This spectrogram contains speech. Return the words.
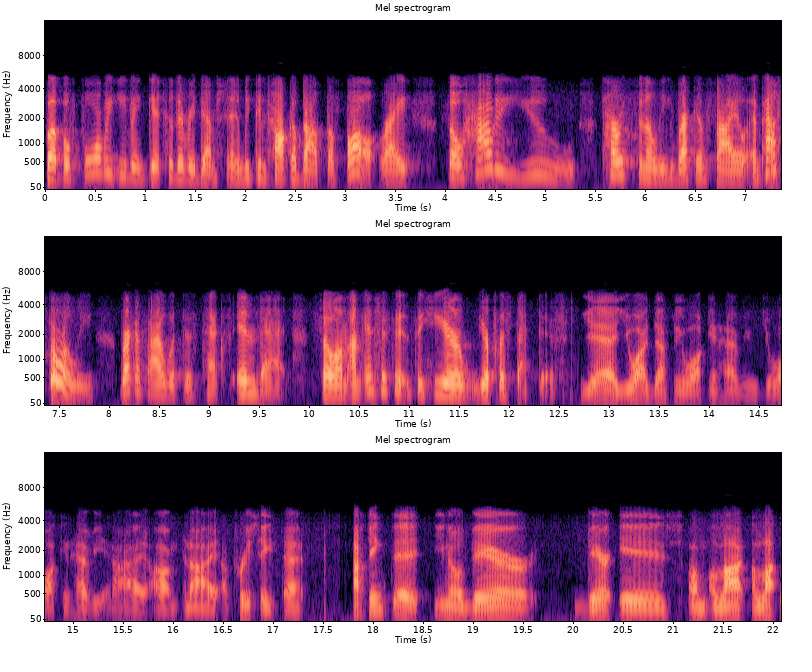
but before we even get to the redemption, we can talk about the fault, right? So, how do you personally reconcile and pastorally reconcile with this text in that? So, um, I'm interested to hear your perspective. Yeah, you are definitely walking heavy. You're walking heavy, and I um, and I appreciate that. I think that you know there there is um, a lot a lot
